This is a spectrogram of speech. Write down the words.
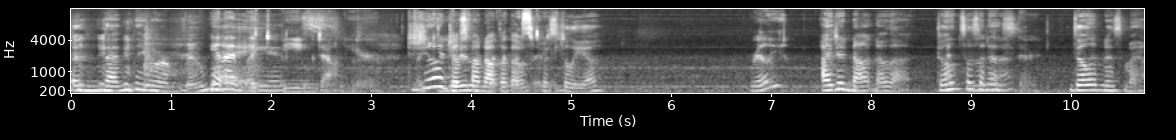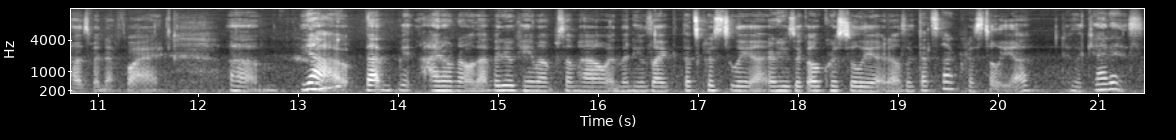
And then they were roommates. and I liked being down here. Did Like, you know I just found out that that was city. Crystalia? Really? I did not know that. Dylan says it is. either. Dylan is my husband, FYI. Um, yeah, that I don't know. That video came up somehow, and then he was like, "That's Crystalia," or he was like, "Oh, Crystalia," and I was like, "That's not Crystalia." He was like, "Yeah, it is."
